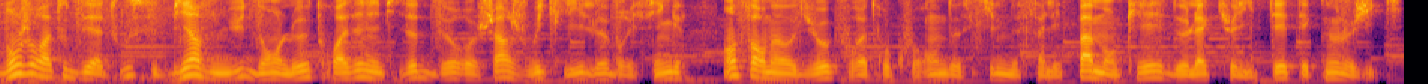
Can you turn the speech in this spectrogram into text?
Bonjour à toutes et à tous, bienvenue dans le troisième épisode de Recharge Weekly, le briefing, en format audio pour être au courant de ce qu'il ne fallait pas manquer de l'actualité technologique.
